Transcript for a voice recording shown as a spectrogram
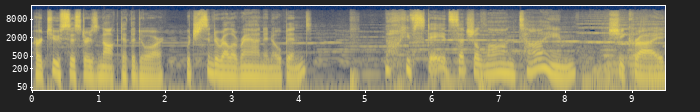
her two sisters knocked at the door, which Cinderella ran and opened. Oh, you've stayed such a long time, she cried,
